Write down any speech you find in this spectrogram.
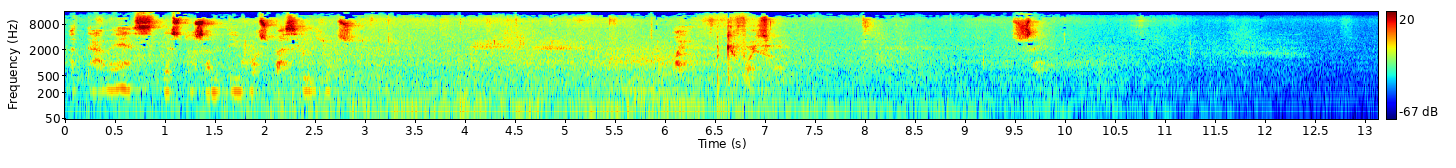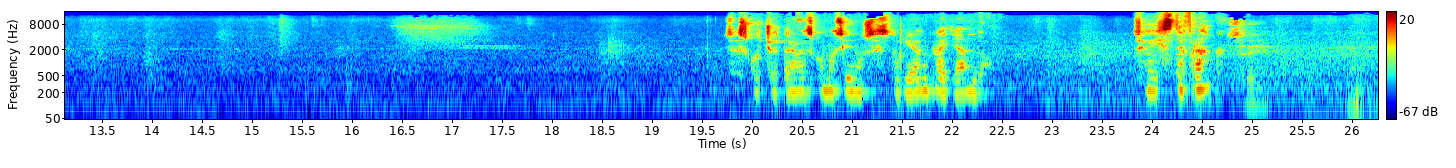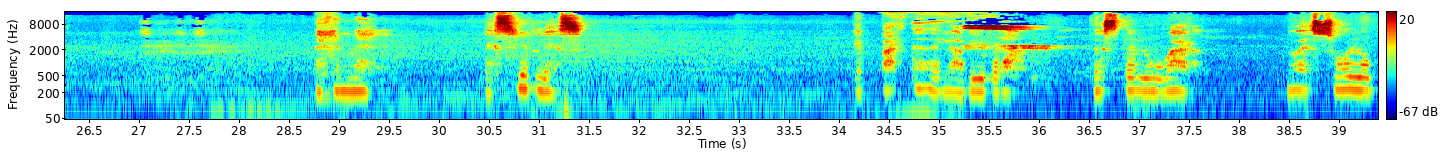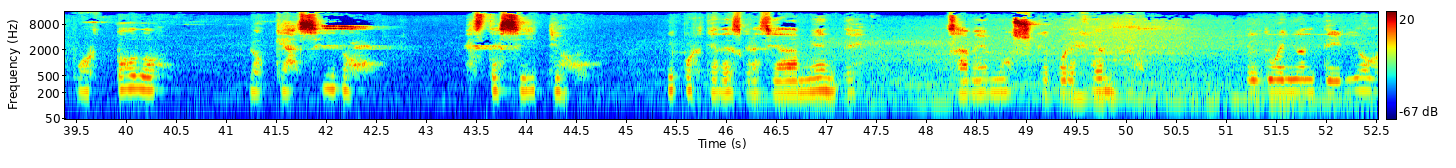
a través de estos antiguos pasillos. ¿Qué fue eso? Escucho otra vez como si nos estuvieran callando. ¿Se oíste, Frank? Sí. Sí, sí, sí. Déjenme decirles que parte de la vibra de este lugar no es solo por todo lo que ha sido este sitio y porque desgraciadamente sabemos que, por ejemplo, el dueño anterior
